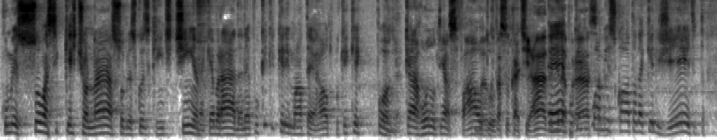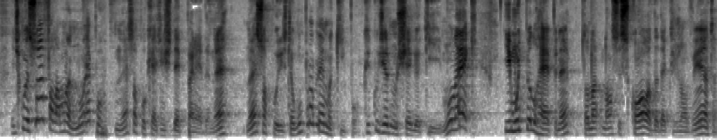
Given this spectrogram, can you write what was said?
começou a se questionar sobre as coisas que a gente tinha na quebrada, né? Por que, que aquele mato é alto? Por que, que pô, aquela rua não tem asfalto? Está sucateado é, por que, praça, que pô, a minha escola tá daquele jeito? A gente começou a falar, mano, não é, por, não é só porque a gente depreda, né? Não é só por isso, tem algum problema aqui, pô. Por que, que o dinheiro não chega aqui? Moleque, e muito pelo rap, né? Então, na nossa escola da década de 90,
